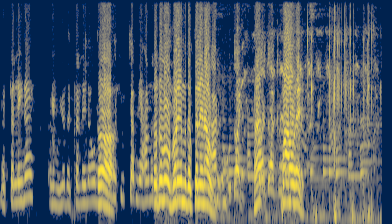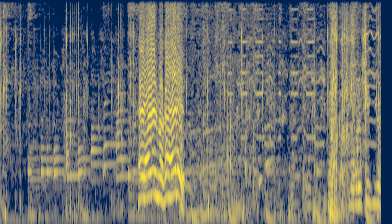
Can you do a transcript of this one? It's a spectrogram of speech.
દફતર લઈને અને હું એ દફતર લઈને આવું. તો- ચૂપચાપ નિહાળ તો તું ઊભો રહી, હું દફતર લઈને આવું. હા હું? આવું હેડ. હેડ હેડ મકા હેડ. મોડું ગયું.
